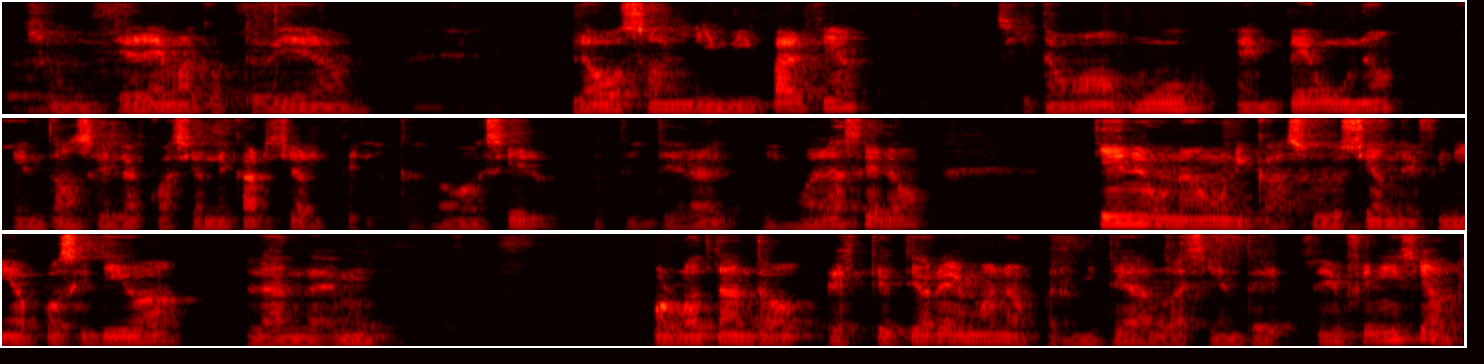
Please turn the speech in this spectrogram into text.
es un teorema que obtuvieron Lawson y Mipalfia. Si tomamos mu en P1, entonces la ecuación de Karcher, que es la que acabo de decir, esta integral igual a cero, tiene una única solución definida positiva, lambda de mu. Por lo tanto, este teorema nos permite dar la siguiente definición.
